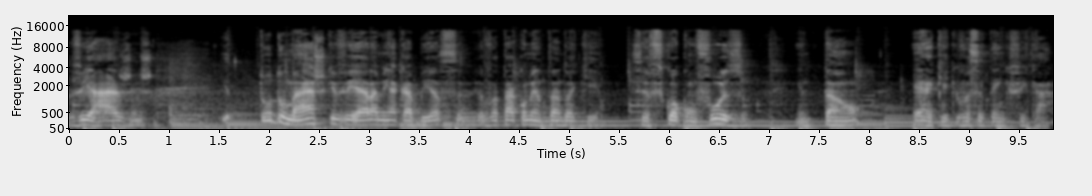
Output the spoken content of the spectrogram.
viagens e tudo mais que vier à minha cabeça eu vou estar comentando aqui. Se ficou confuso? Então é aqui que você tem que ficar.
